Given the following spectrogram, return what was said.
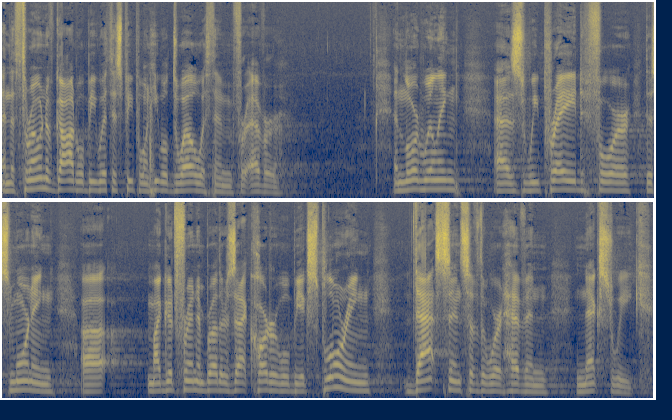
and the throne of God will be with his people, and he will dwell with them forever. And Lord willing, as we prayed for this morning, uh, my good friend and brother Zach Carter will be exploring that sense of the word heaven next week.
